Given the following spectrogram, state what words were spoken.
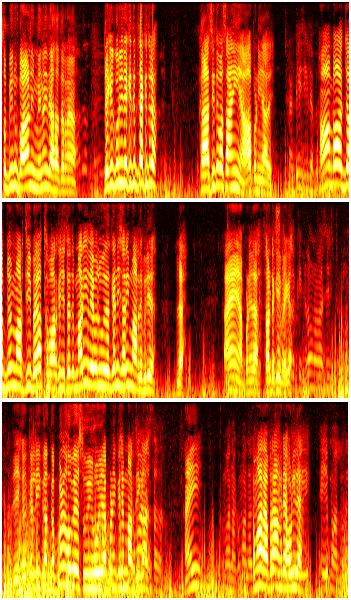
ਸੱਬੀ ਨੂੰ ਬਾਹਲਾ ਨਹੀਂ ਮੈਨਾਂ ਤਰਨਾ ਦੇਖੀ ਗੁਰੀ ਦੇਖੀ ਤੇ ਚੱਕ ਇਧਰ। ਖਾਸੀ ਤੇ ਬਸ ਆਈ ਆ ਆਪਣੀ ਯਾਰ ਠੰਡੀ ਸੀ ਲੱਗ ਹਾਂ ਬਾ ਜਬ ਜਿਵੇਂ ਮਰਜ਼ੀ ਬਈ ਹੱਥ ਮਾਰ ਕੇ ਜਿੱਥੇ ਤੇ ਮਾਰੀ ਲੈਵਲ ਉਹ ਕਹਿੰਦੀ ਸਾਰੀ ਮਾਰ ਦੇ ਵੀਰੇ। ਲੈ। ਐ ਆਪਣੇ ਦਾ ਛੱਡ ਕੇ ਬਹਿ ਗਿਆ। ਕੇ ਖੜਾਉਣ ਵਾਲਾ ਸਿਸਟਮ ਹੀ ਆ। ਦੇਖ ਕੱਲੀ ਗ- ਗੱਬਣ ਹੋਵੇ ਸੂਈ ਹੋਈ ਆਪਣੀ ਕਿਸੇ ਮਰਜ਼ੀ ਦਾ। ਹੈ ਜੀ? ਕਮਾਲਾ ਕਮਾਲਾ ਕਮਾਲਾ ਭਰਾ ਮੇਰੇ ਹੌਲੀ ਲੈ। ਇਹ ਮੰਨ ਲਓ ਵੀ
